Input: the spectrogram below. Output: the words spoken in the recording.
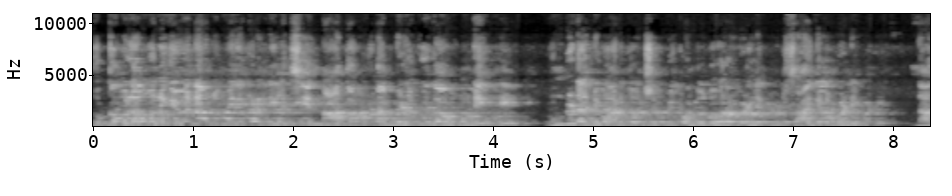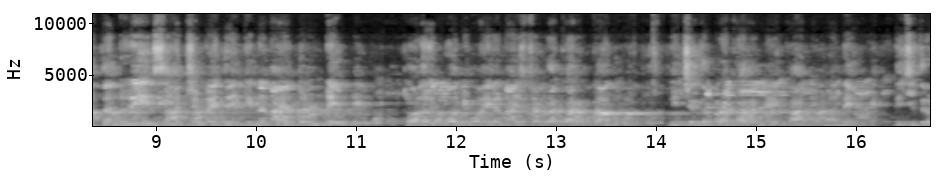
దుఃఖములో మునిగి విన్నాను మీరు ఇక్కడ నిలిచి నాతో కూడా మెళుకుగా ఉండి ఉండుడని వారితో చెప్పి కొంత దూరం వెళ్ళి సాగిలపడి నా తండ్రి సాధ్యమైతే గిన్నె నా యొద్ద నుండి తొలగిపోని మైన నా ఇష్ట ప్రకారం కాదు. నీ చిత్త ప్రకారమే కానిమని నీ చిత్ర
